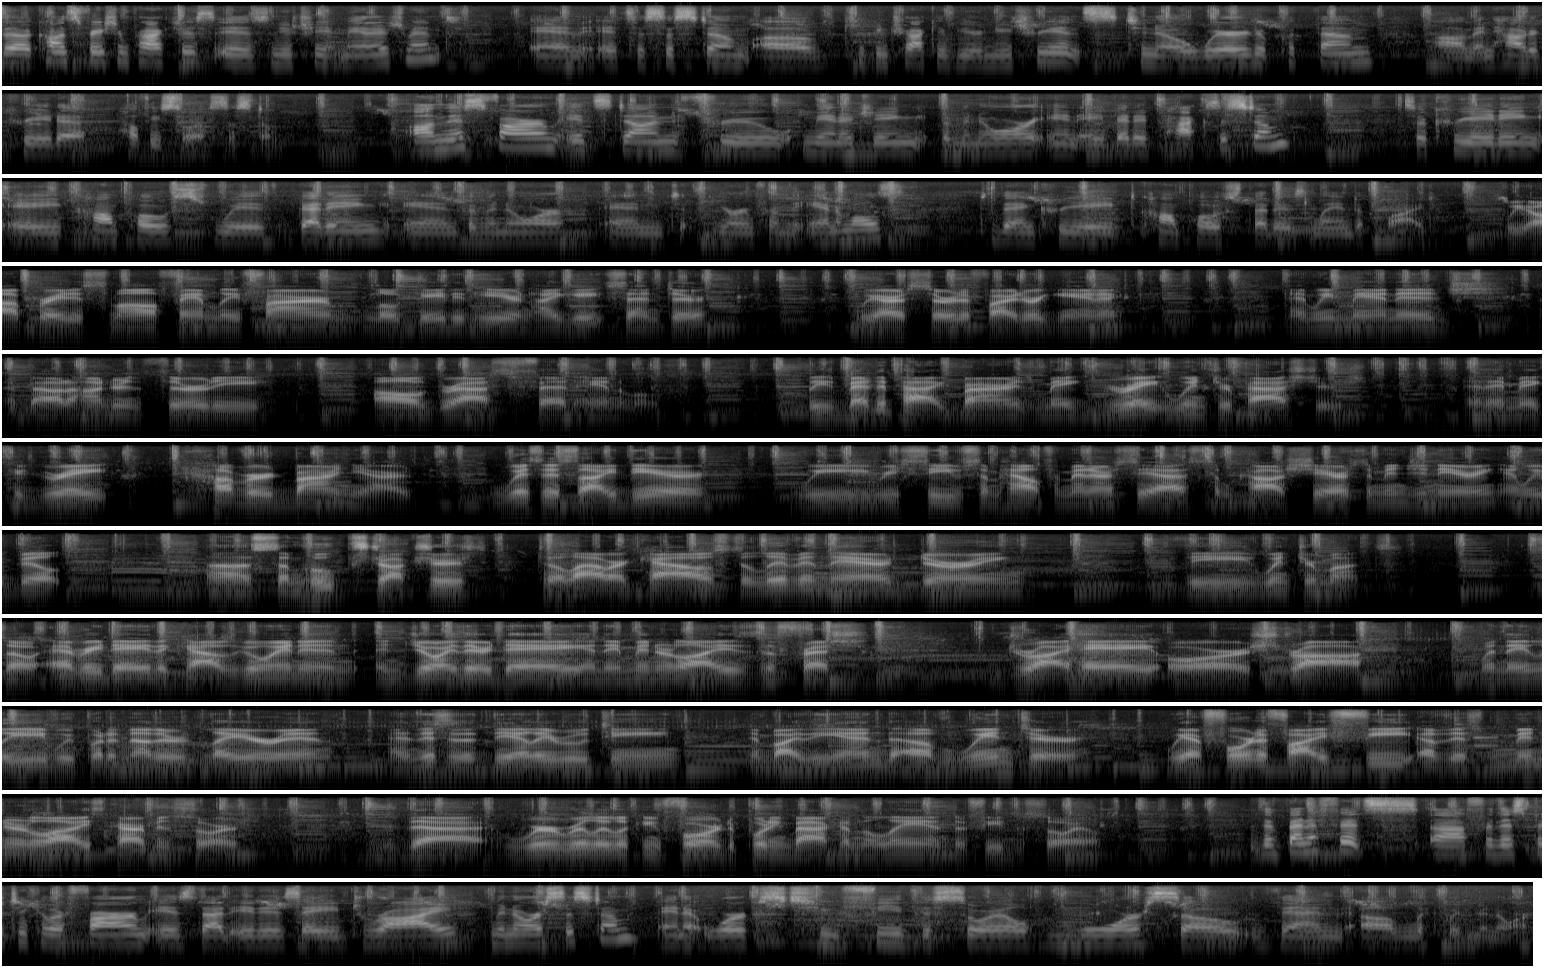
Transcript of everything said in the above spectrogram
The conservation practice is nutrient management and it's a system of keeping track of your nutrients to know where to put them um, and how to create a healthy soil system. On this farm, it's done through managing the manure in a bedded pack system. So creating a compost with bedding and the manure and urine from the animals to then create compost that is land applied. We operate a small family farm located here in Highgate Center. We are certified organic and we manage about 130 all grass-fed animals. These bedded pack barns make great winter pastures and they make a great covered barnyard. With this idea, we received some help from NRCS, some cost share, some engineering, and we built uh, some hoop structures to allow our cows to live in there during the winter months. So every day the cows go in and enjoy their day and they mineralize the fresh dry hay or straw. When they leave, we put another layer in, and this is a daily routine. And by the end of winter, we have four to five feet of this mineralized carbon source that we're really looking forward to putting back on the land to feed the soil. The benefits uh, for this particular farm is that it is a dry manure system and it works to feed the soil more so than liquid manure.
